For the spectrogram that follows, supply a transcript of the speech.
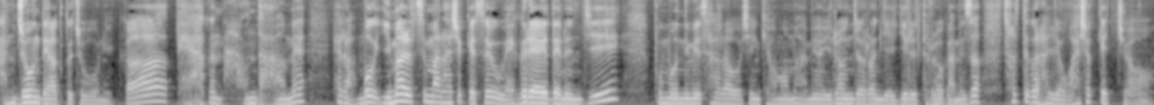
안 좋은 대학도 좋으니까 대학은 나온 다음에 해라. 뭐 이 말씀만 하셨겠어요. 왜 그래야 되는지 부모님이 살아오신 경험하며 이런저런 얘기를 들어가면서 설득을 하려고 하셨겠죠.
